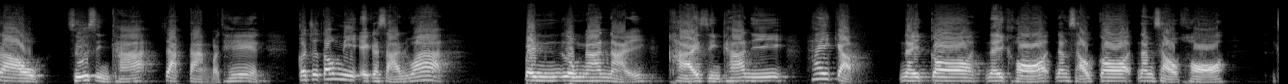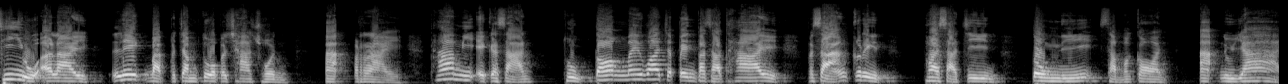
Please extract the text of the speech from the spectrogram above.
เราซื้อสินค้าจากต่างประเทศ ก็จะต้องมีเอกสารว่า เป็นโรงงานไหนขายสินค้านี้ให้กับนายกนายขอนางสาวกนางสาวขอ ที่อยู่อะไรเลขบัตรประจำตัวประชาชนอะไร ถ้ามีเอกสารถูกต้องไม่ว่าจะเป็นภาษาไทย ภาษาอังกฤษ ภาษาจีน ตรงนี้สัมภากรอนุญาต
